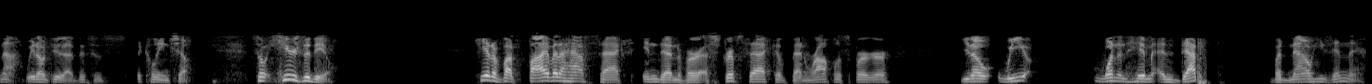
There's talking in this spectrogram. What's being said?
Nah, we don't do that. This is a clean show. So here's the deal. He had about five and a half sacks in Denver, a strip sack of Ben Roethlisberger. You know, we wanted him as depth, but now he's in there.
